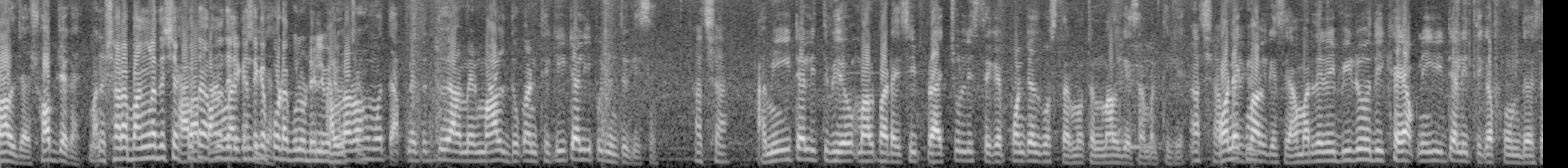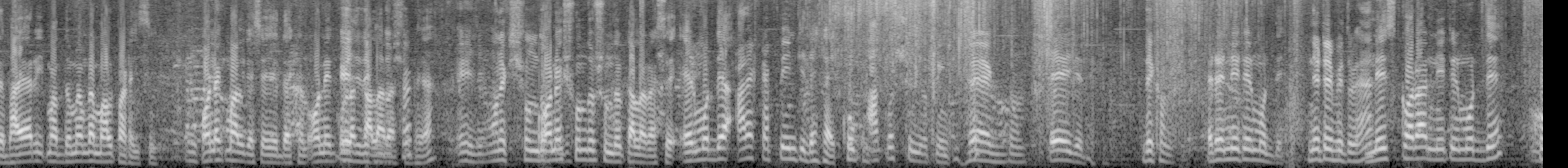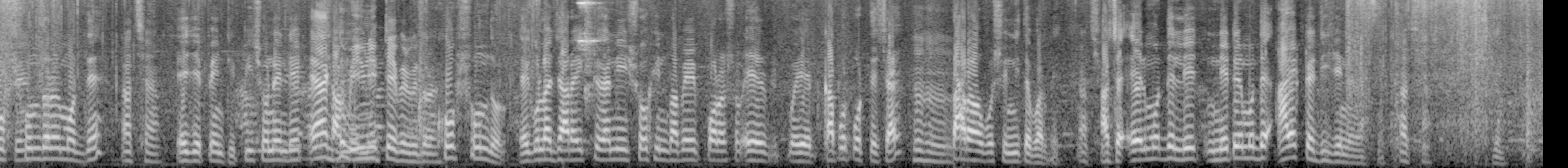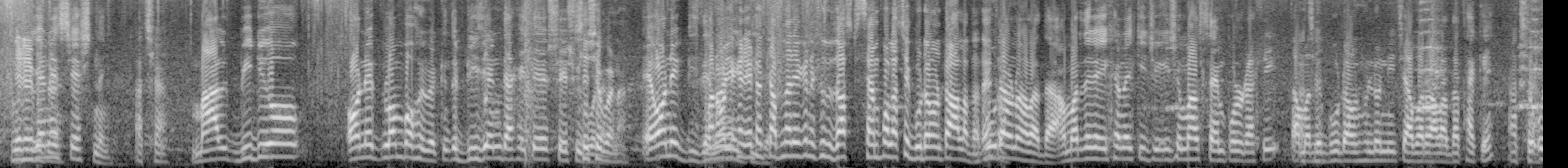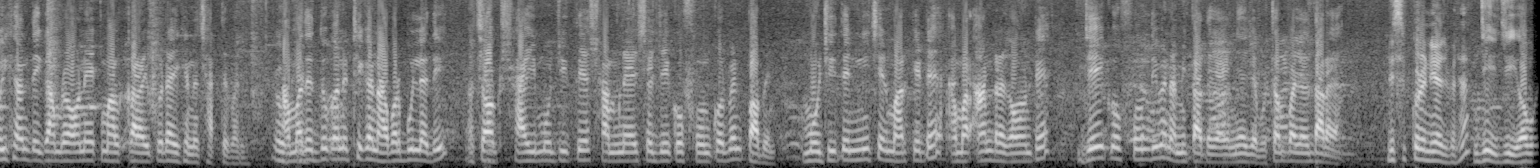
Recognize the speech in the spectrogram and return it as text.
মাল যায় সব জায়গায়। মানে সারা বাংলাদেশে আপনাদের এখান থেকে। প্রোডাক্টগুলো ডেলিভারি আল্লাহর রহমতে আপনাদের দুই আমের মাল দোকান থেকে ইতালি পর্যন্ত গেছে। আচ্ছা। আমি ইটালিতে মাল পাঠাইছি প্রায় চল্লিশ থেকে পঞ্চাশ বস্তার মতন মাল গেছে আমার থেকে। আচ্ছা, অনেক মাল গেছে। আমাদের এই ভিডিও দেখে আপনি ইটালি থেকে ফোন দিয়েছে ভাইয়ার মাধ্যমে আমরা মাল পাঠাইছি। অনেক মাল গেছে দেখেন অনেকগুলো কালার আছে ভাইয়া। এই যে অনেক সুন্দর অনেক সুন্দর সুন্দর কালার আছে। এর মধ্যে আরেকটা পেন্টি দেখায় খুব আকর্ষণীয় পেন্টি একদম। এই যে দেখেন। দেখুন। এটা নেটের মধ্যে। নেটের ভিতরে হ্যাঁ? লেস করা নেটের মধ্যে খুব. সুন্দরের মধ্যে আচ্ছা। এই যে পেন্টি পিছনে লেট একদম ইউনিক টাইপের ভিতরে। খুব সুন্দর। এগুলা যারা একটুখানি শৌখিন ভাবে পড়াশোনা কাপড় পরতে চায় তারা অবশ্যই নিতে পারবে। আচ্ছা। আচ্ছা এর মধ্যে নেটের মধ্যে আরেকটা ডিজাইনের আছে। আচ্ছা। ডিজাইনের শেষ নেই। আচ্ছা। মাল ভিডিও অনেক লম্বা হইবে কিন্তু ডিজাইন দেখাইতে শেষ হইবে না। অনেক ডিজাইন মানে এখানে এটা হচ্ছে আপনার এখানে শুধু জাস্ট স্যাম্পল আছে গুডাউনটা আলাদা তাই? গুডাউন আলাদা। আমাদের এখানে কিছু কিছু মাল স্যাম্পল রাখি তো আমাদের গুডাউন হলো নিচে আবার আলাদা থাকে। আচ্ছা। তো ওইখান থেকে আমরা অনেক মাল কারাই করে এখানে ছাড়তে পারি। আমাদের দোকানের ঠিকানা আবার বলে দিই আচ্ছা। চক সাই মসজিদের সামনে এসে যে কেউ ফোন করবেন পাবেন। মসজিদের নিচের মার্কেটে আমার আন্ডারগ্রাউন্ডে যে কেউ ফোন দিবেন আমি তাদের নিয়ে যাব। চক বাজার দাঁড়ায়। রিসিভ করে নিয়ে আসবেন হ্যাঁ? জি জি অবশ্যই।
